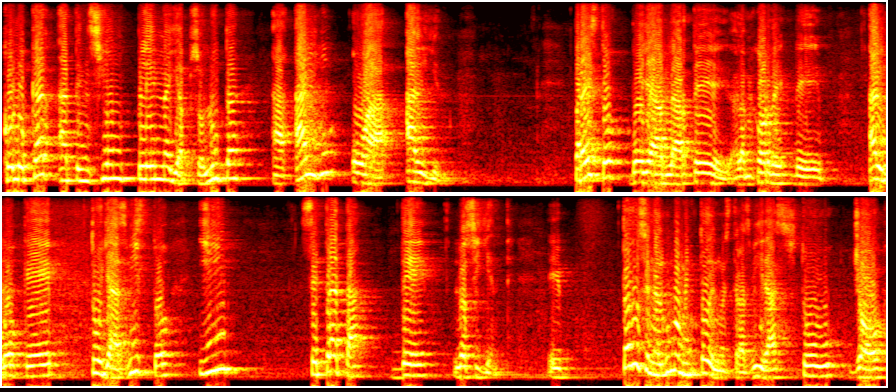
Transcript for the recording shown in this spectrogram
colocar atención plena y absoluta a algo o a alguien. Para esto voy a hablarte a lo mejor de, de algo que tú ya has visto, y se trata de lo siguiente. Eh, todos en algún momento de nuestras vidas, tú, yo,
